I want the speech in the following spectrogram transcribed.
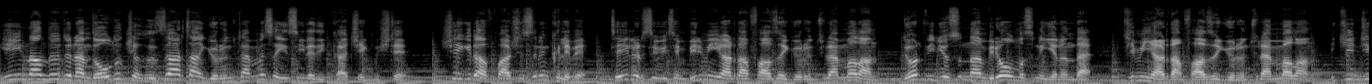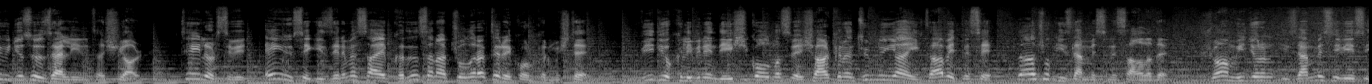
yayınlandığı dönemde oldukça hızlı artan görüntülenme sayısıyla dikkat çekmişti. Shake It Off parçasının klibi, Taylor Swift'in 1 milyardan fazla görüntülenme alan 4 videosundan biri olmasının yanında 2 milyardan fazla görüntülenme alan ikinci videosu özelliğini taşıyor. Taylor Swift en yüksek izlenime sahip kadın sanatçı olarak da rekor kırmıştı. Video klibinin değişik olması ve şarkının tüm dünyaya hitap etmesi daha çok izlenmesini sağladı. Şu an videonun izlenme seviyesi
